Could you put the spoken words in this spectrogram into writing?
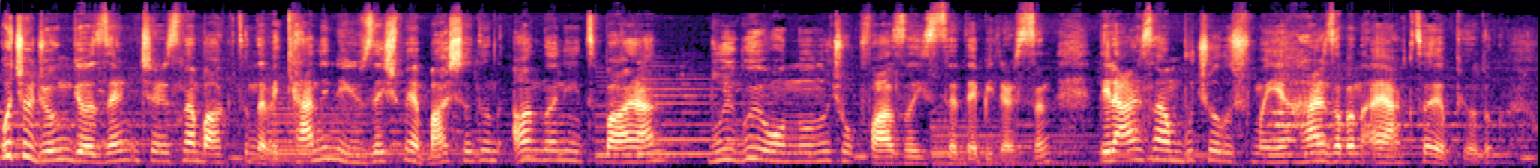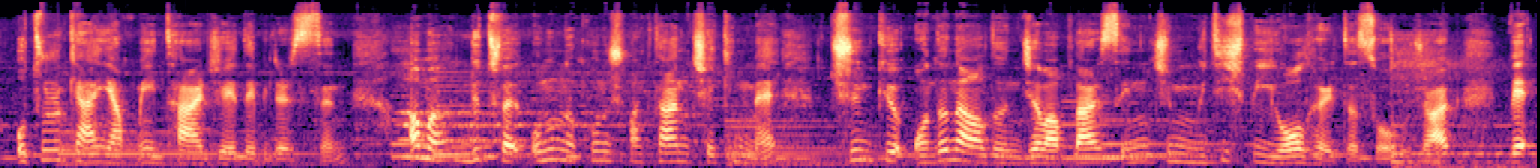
O çocuğun gözlerinin içerisine baktığında ve kendine yüzleşmeye başladığın andan itibaren duygu yoğunluğunu çok fazla hissedebilirsin. Dilersen bu çalışmayı her zaman ayakta yapıyorduk. Otururken yapmayı tercih edebilirsin. Ama lütfen onunla konuşmaktan çekinme. Çünkü ondan aldığın cevaplar senin için müthiş bir yol haritası olacak ve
